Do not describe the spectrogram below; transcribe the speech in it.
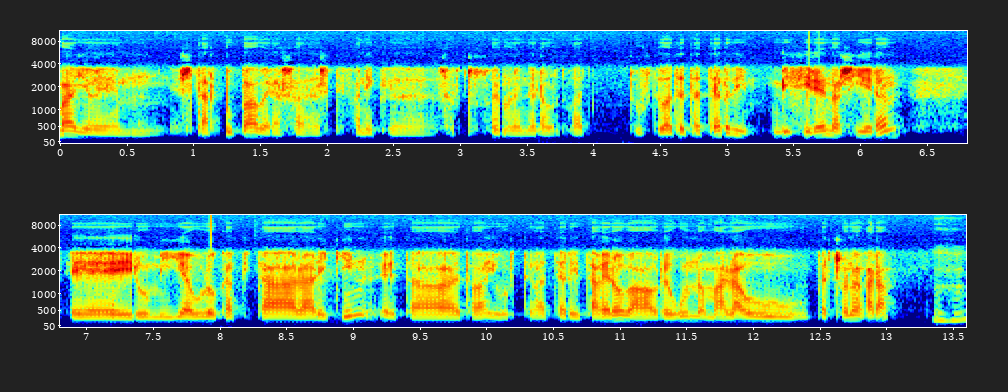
bai, e, startupa, beraz, Estefanik uh, sortu zuen orain dela urte bat, urte bat eta terdi, biziren hasieran, e, iru mila euro kapitalarekin, eta eta bai, urte bat eta gero, ba, gaur egun malau pertsona gara. Uh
